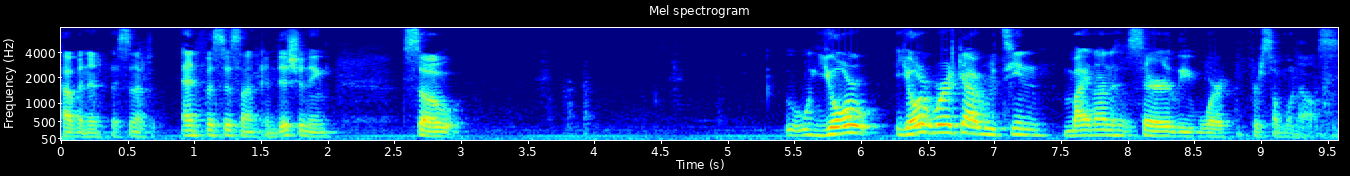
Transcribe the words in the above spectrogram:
have an emphasis emphasis on conditioning. So your your workout routine might not necessarily work for someone else.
